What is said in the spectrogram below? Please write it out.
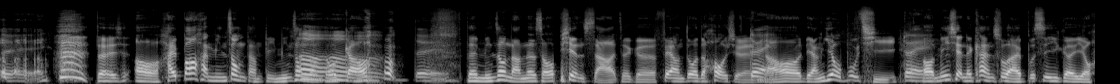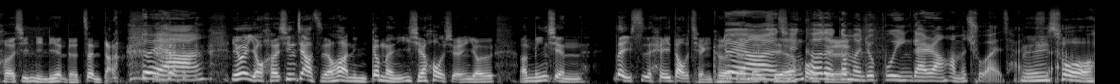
对对哦，还包含民众党比。比民众党都高，嗯嗯、对 对，民众党那时候骗傻这个非常多的候选人，然后良莠不齐，对哦，明显的看出来不是一个有核心理念的政党。对啊，因为有核心价值的话，你根本一些候选人有呃明显类似黑道前科的那些、啊、前科的根本就不应该让他们出来参选。没错，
